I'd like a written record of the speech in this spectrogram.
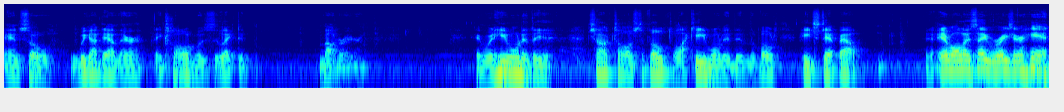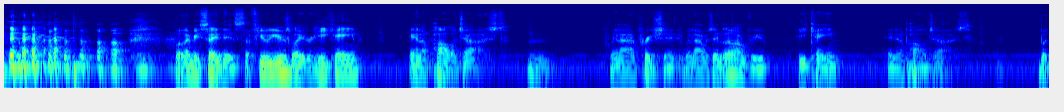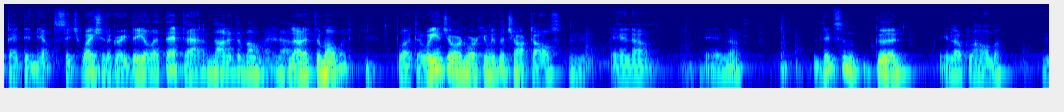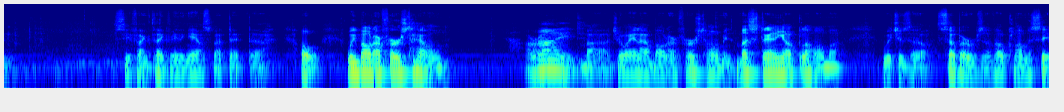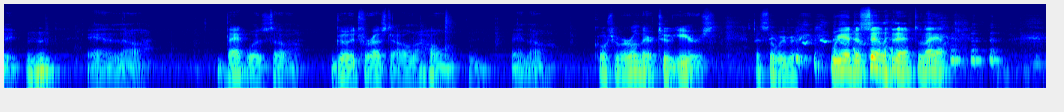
And so we got down there, and Claude was elected moderator. And when he wanted the Choctaws to vote like he wanted them to vote, he'd step out. And all they say, raise their hand. but let me say this: a few years later, he came and apologized, and I appreciate it. When I was in Longview, he came and apologized. But that didn't help the situation a great deal at that time. Not at the moment, no. Not at the moment, but uh, we enjoyed working with the Choctaws, and uh, and uh, did some good in Oklahoma. See if I can think of anything else about that. Uh, oh, we bought our first home. All right. Joanne and I bought our first home in Mustang, Oklahoma, which is uh, suburbs of Oklahoma City, Mm-hmm. and uh, that was uh, good for us to own a home. And um, of course, we were on there two years, and so we we had to sell it after that.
